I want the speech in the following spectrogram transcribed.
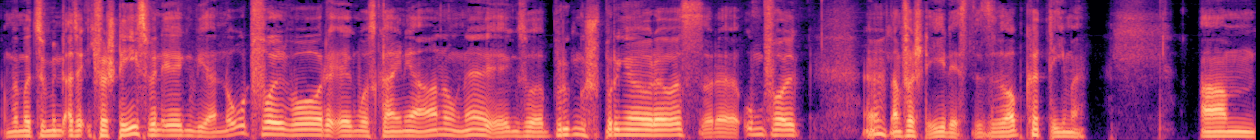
Und wenn man zumindest, also ich verstehe es, wenn irgendwie ein Notfall war oder irgendwas, keine Ahnung, ne, irgend so ein Brückenspringer oder was, oder Unfall, ja, dann verstehe ich das. Das ist überhaupt kein Thema. Ähm,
